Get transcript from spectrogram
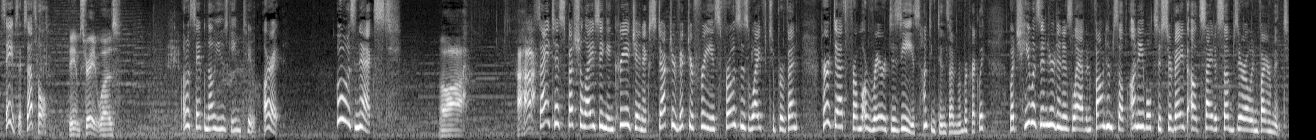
Save successful. Damn straight it was. Auto save will now use game two. All right. Who's next? Ah. Aha! Scientist specializing in cryogenics, Dr. Victor Fries froze his wife to prevent her death from a rare disease, Huntington's, I remember correctly. But he was injured in his lab and found himself unable to survive outside a sub zero environment.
